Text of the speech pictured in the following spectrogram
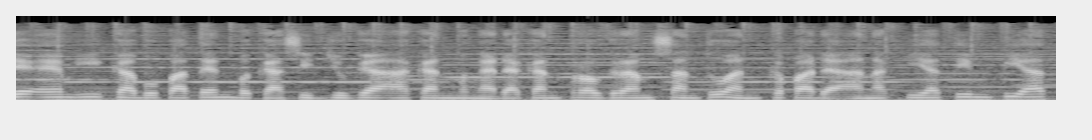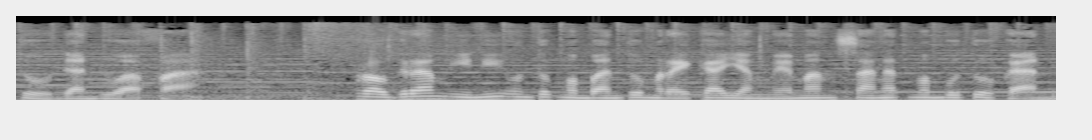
DMI Kabupaten Bekasi juga akan mengadakan program santuan kepada anak yatim piatu dan duafa. Program ini untuk membantu mereka yang memang sangat membutuhkan,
